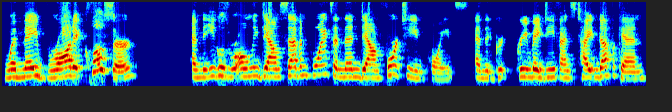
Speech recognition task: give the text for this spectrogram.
When they brought it closer, and the Eagles were only down seven points and then down 14 points, and the Green Bay defense tightened up again.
